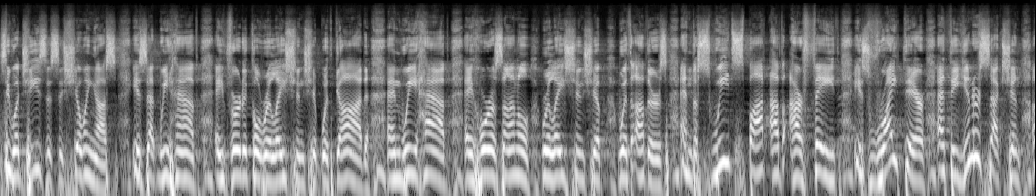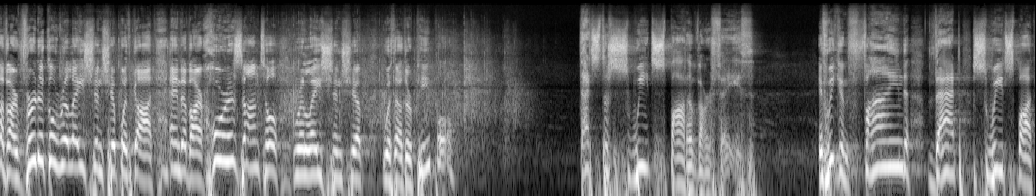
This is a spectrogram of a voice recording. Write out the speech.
See, what Jesus is showing us is that we have a vertical relationship with God and we have a horizontal relationship with others. And the sweet spot of our faith is right there at the intersection of our vertical relationship with God and of our horizontal relationship with other people. That's the sweet spot of our faith. If we can find that sweet spot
